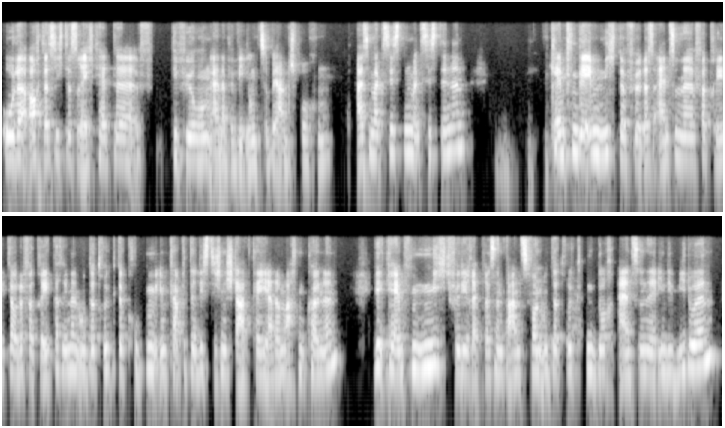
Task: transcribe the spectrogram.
Oder auch, dass ich das Recht hätte, die Führung einer Bewegung zu beanspruchen. Als Marxisten, Marxistinnen kämpfen wir eben nicht dafür, dass einzelne Vertreter oder Vertreterinnen unterdrückter Gruppen im kapitalistischen Staat Karriere machen können, wir kämpfen nicht für die Repräsentanz von Unterdrückten durch einzelne Individuen,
